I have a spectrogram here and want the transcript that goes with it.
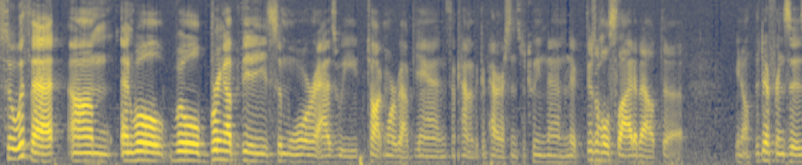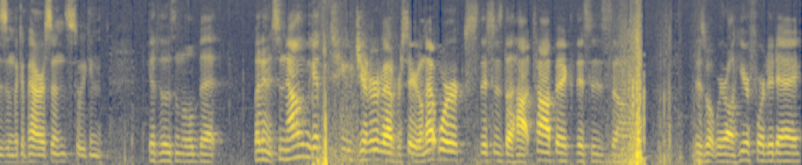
so with that, um, and we'll we'll bring up these some more as we talk more about GANs and kind of the comparisons between them. And there, there's a whole slide about uh, you know the differences and the comparisons, so we can get to those in a little bit. but anyway, so now that we get to generative adversarial networks. This is the hot topic. This is, um, this is what we're all here for today.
